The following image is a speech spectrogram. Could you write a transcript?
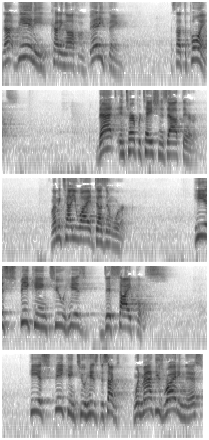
not be any cutting off of anything. That's not the point. That interpretation is out there. Let me tell you why it doesn't work. He is speaking to his disciples. He is speaking to his disciples. When Matthew's writing this,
